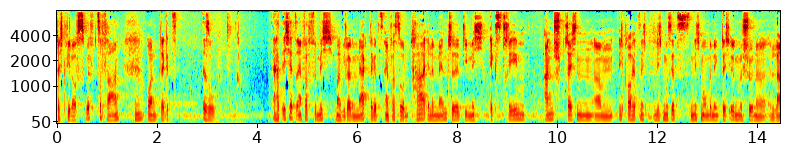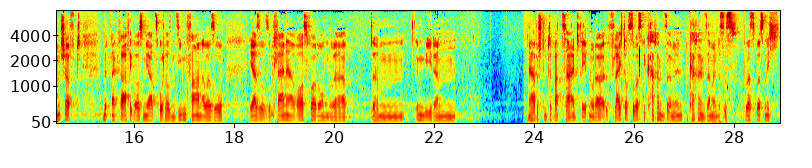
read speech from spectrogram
recht viel auf Swift zu fahren. Und da gibt's, also habe ich jetzt einfach für mich mal wieder gemerkt, da gibt es einfach so ein paar Elemente, die mich extrem ansprechen. Ähm, ich brauche jetzt nicht, ich muss jetzt nicht mal unbedingt durch irgendeine schöne Landschaft mit einer Grafik aus dem Jahr 2007 fahren, aber so, ja, so, so kleine Herausforderungen oder ähm, irgendwie dann ja, bestimmte Wattzahlen treten oder vielleicht auch sowas wie Kacheln sammeln. Kacheln sammeln, das ist was, was mich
